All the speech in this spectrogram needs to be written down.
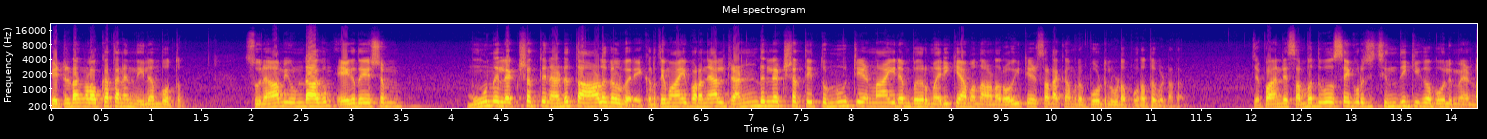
കെട്ടിടങ്ങളൊക്കെ തന്നെ നിലംപൊത്തും. സുനാമി ഉണ്ടാകും ഏകദേശം മൂന്ന് ലക്ഷത്തിനടുത്ത ആളുകൾ വരെ. കൃത്യമായി പറഞ്ഞാൽ രണ്ട് ലക്ഷത്തി തൊണ്ണൂറ്റി എണ്ണായിരം പേർ മരിക്കാമെന്നാണ് റോയിറ്റേഴ്സ് അടക്കം റിപ്പോർട്ടിലൂടെ പുറത്തുവിട്ടത്. ജപ്പാന്റെ സമ്പദ് വ്യവസ്ഥയെക്കുറിച്ച് ചിന്തിക്കുക പോലും വേണ്ട.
